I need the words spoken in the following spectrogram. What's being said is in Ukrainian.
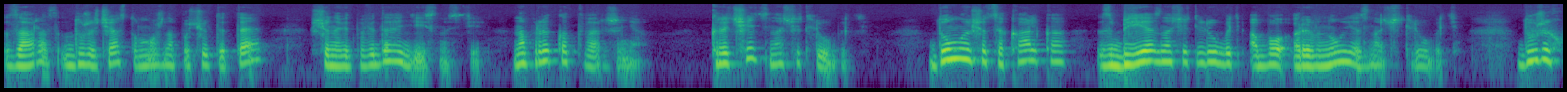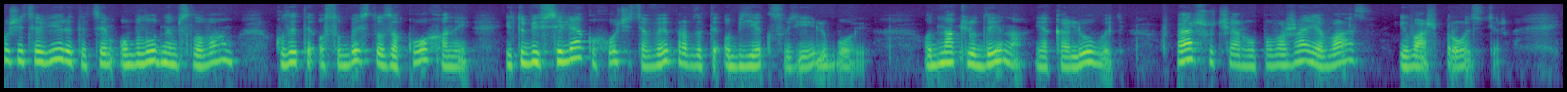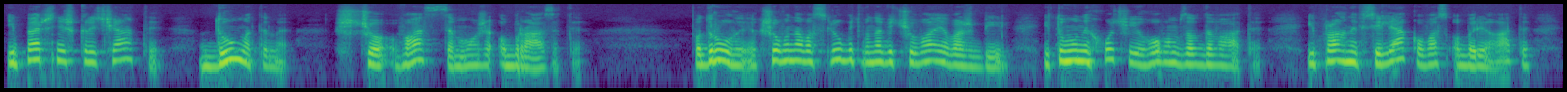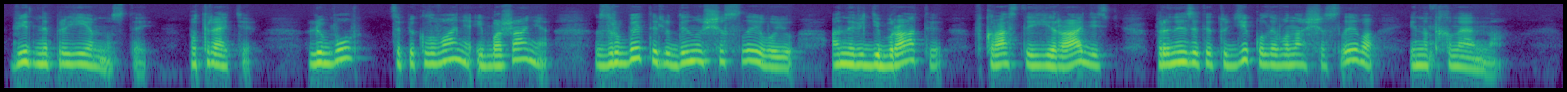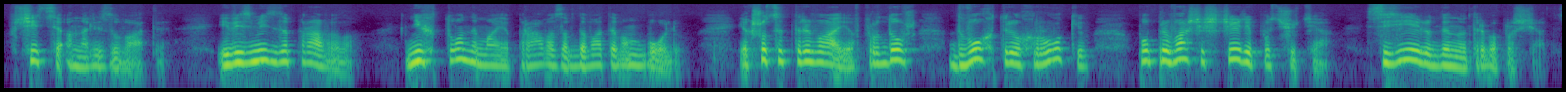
зараз дуже часто можна почути те, що не відповідає дійсності. Наприклад, твердження кричить, значить, любить. Думаю, що це калька зб'є, значить, любить, або ревнує, значить, любить. Дуже хочеться вірити цим облудним словам, коли ти особисто закоханий, і тобі всіляко хочеться виправдати об'єкт своєї любові. Однак людина, яка любить, в першу чергу поважає вас і ваш простір. І перш ніж кричати, думатиме, що вас це може образити. По-друге, якщо вона вас любить, вона відчуває ваш біль і тому не хоче його вам завдавати, і прагне всіляко вас оберігати від неприємностей. По-третє, любов це піклування і бажання зробити людину щасливою, а не відібрати, вкрасти її радість, принизити тоді, коли вона щаслива і натхненна. Вчіться аналізувати і візьміть за правило. Ніхто не має права завдавати вам болю. Якщо це триває впродовж двох-трьох років, попри ваші щирі почуття, з цією людиною треба прощати.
